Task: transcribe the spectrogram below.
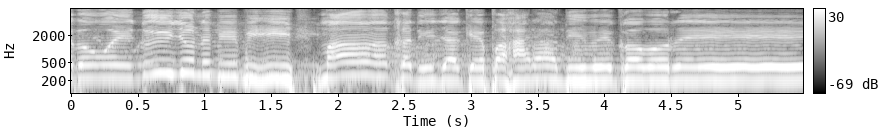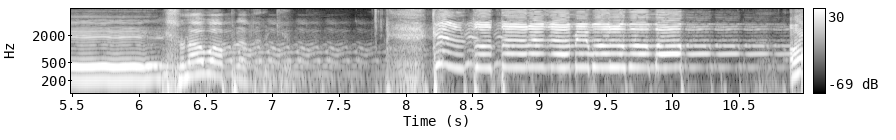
এবং ওই দুইজন বিবি মা খাদিজাকে পাহারা দিবে কবরে। শোনাবো আপনাদেরকে। কিন্তু তার আমি বলব, বাপ, ও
